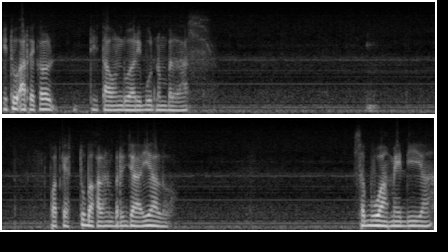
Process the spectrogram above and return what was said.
itu artikel di tahun 2016 podcast itu bakalan berjaya loh. Sebuah media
